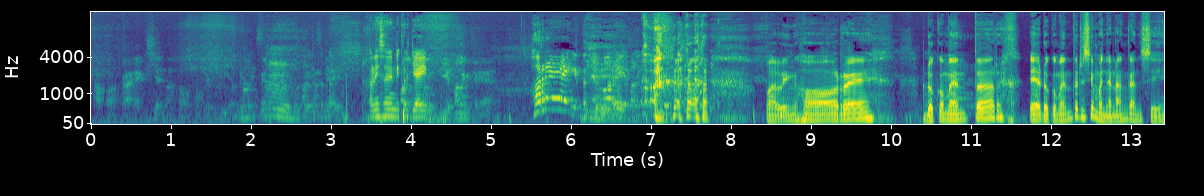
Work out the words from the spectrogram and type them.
apakah action atau komedi apa yang kayak Hmm. paling dikerjain Paling sering dikerjain. Paling- iya paling kayak Hore gitu. Iya, Hore iya. paling. paling hore dokumenter ya dokumenter sih menyenangkan sih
